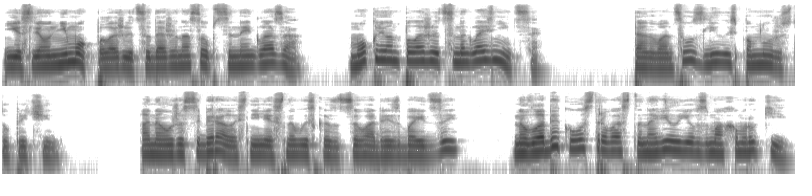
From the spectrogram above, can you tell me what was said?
Если он не мог положиться даже на собственные глаза, мог ли он положиться на глазницы? Тан Ван Цу злилась по множеству причин. Она уже собиралась нелестно высказаться в адрес Байдзы, но владыка острова остановил ее взмахом руки.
